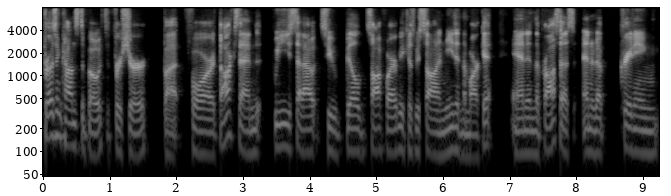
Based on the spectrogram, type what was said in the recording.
pros and cons to both for sure. But for DocSend, we set out to build software because we saw a need in the market. And in the process, ended up creating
